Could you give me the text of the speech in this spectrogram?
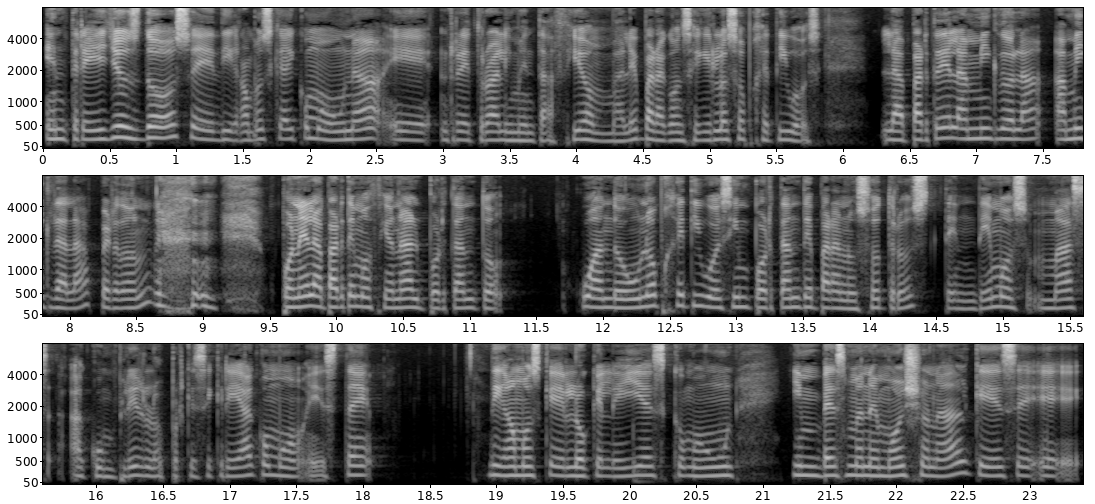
entre ellos dos, eh, digamos que hay como una eh, retroalimentación, ¿vale? Para conseguir los objetivos. La parte de la amígdala, amígdala perdón, pone la parte emocional, por tanto, cuando un objetivo es importante para nosotros, tendemos más a cumplirlo, porque se crea como este digamos que lo que leí es como un investment emotional, que es eh, eh,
